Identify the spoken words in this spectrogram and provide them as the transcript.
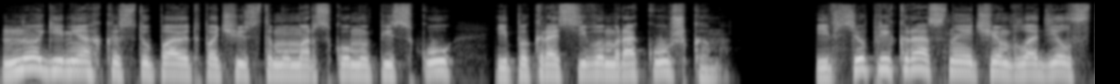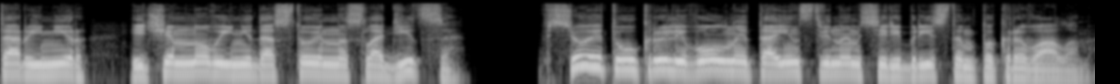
Ноги мягко ступают по чистому морскому песку и по красивым ракушкам. И все прекрасное, чем владел старый мир и чем новый недостоин насладиться, все это укрыли волны таинственным серебристым покрывалом.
